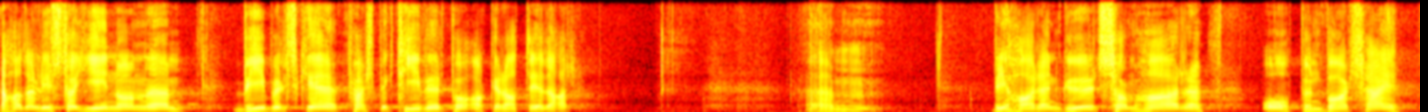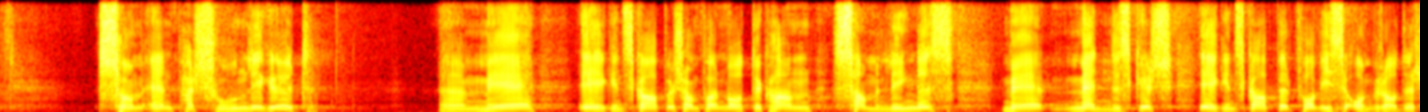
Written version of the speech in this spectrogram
Jeg hadde lyst til å gi noen eh, bibelske perspektiver på akkurat det der. Vi har en Gud som har åpenbart seg som en personlig Gud, uh, med egenskaper som på en måte kan sammenlignes med menneskers egenskaper på visse områder.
